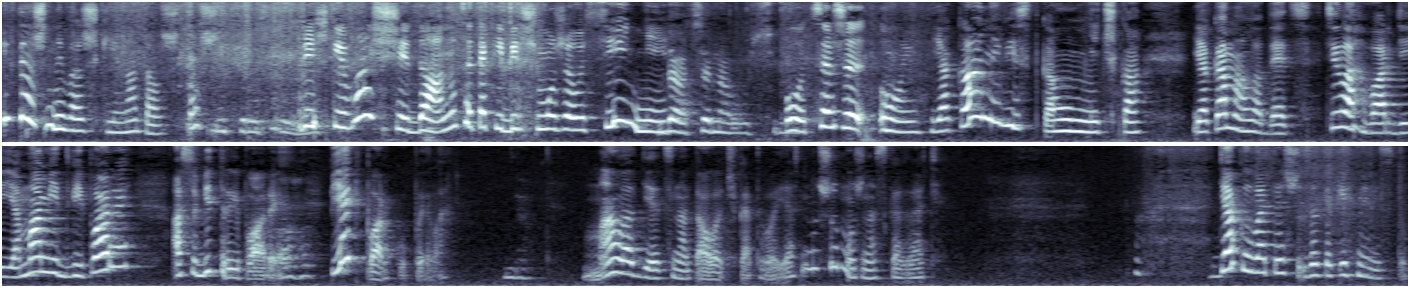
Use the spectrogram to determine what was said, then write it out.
І теж не важкі, Наташ. Теж І трошки. трішки важчі, да. Ну це такі більш може осінні. Да, це на осінь. О, це вже ой, яка невістка умнічка, яка молодець. Ціла гвардія. Мамі дві пари, а собі три пари. Ага. П'ять пар купила. Да. Молодець, Наталочка твоя. Ну, що можна сказати? Дякувати за таких невісток.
